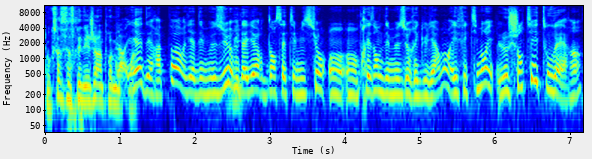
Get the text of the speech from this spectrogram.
Donc ça, ça serait déjà un premier Alors, point. Il y a des rapports, il y a des mesures, et d'ailleurs dans cette émission, on, présente des mesures régulièrement. Et effectivement, le chantier est ouvert. Hein.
